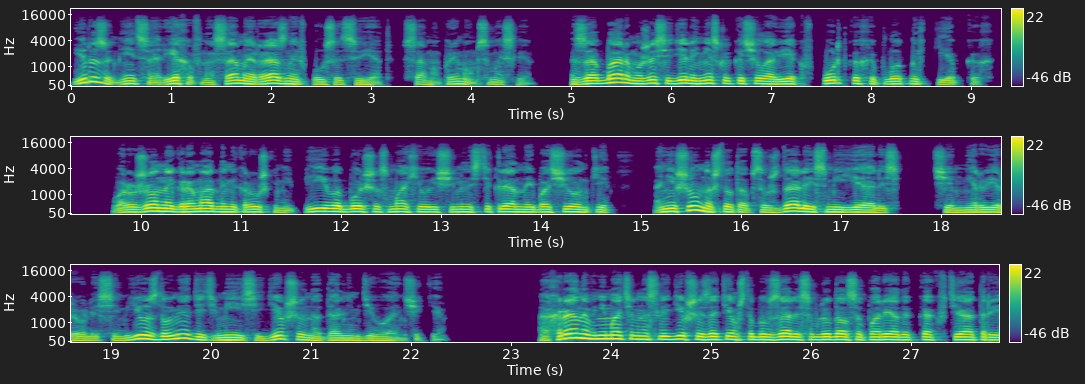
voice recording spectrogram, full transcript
и, разумеется, орехов на самый разный вкус и цвет, в самом прямом смысле. За баром уже сидели несколько человек в куртках и плотных кепках, вооруженные громадными кружками пива, больше смахивающими на стеклянные бочонки. Они шумно что-то обсуждали и смеялись, чем нервировали семью с двумя детьми, сидевшую на дальнем диванчике. Охраны, внимательно следившей за тем, чтобы в зале соблюдался порядок, как в театре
